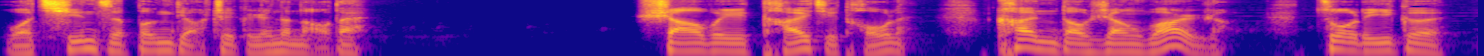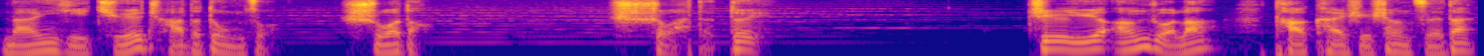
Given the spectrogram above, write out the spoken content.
我亲自崩掉这个人的脑袋。”沙威抬起头来，看到让瓦尔让做了一个难以觉察的动作，说道：“说的对。”至于昂若拉，他开始上子弹，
